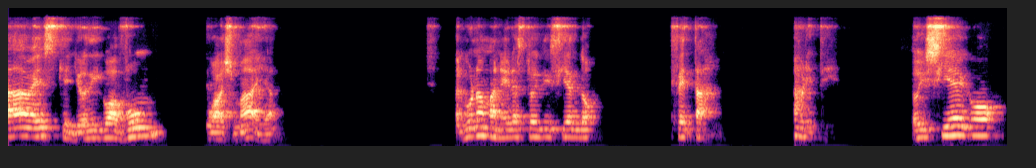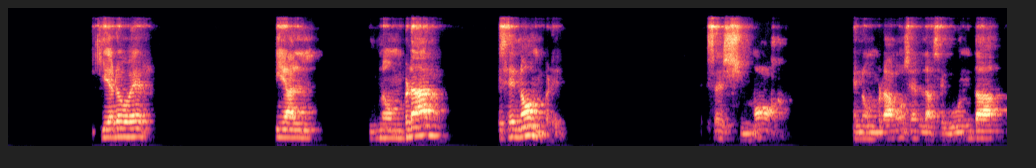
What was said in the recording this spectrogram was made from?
cada vez que yo digo Avum o Ashmaya, de alguna manera estoy diciendo, Feta, ábrete. Estoy ciego, quiero ver. Y al nombrar ese nombre, ese Shmoch, que nombramos en la segunda,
